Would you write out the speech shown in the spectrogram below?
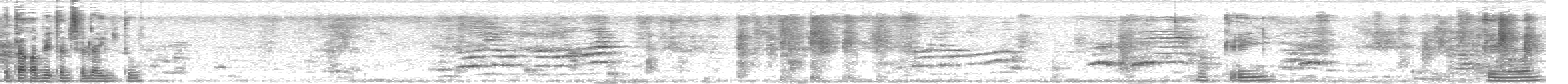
pagkakabitan sa line 2. Okay. Okay naman.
